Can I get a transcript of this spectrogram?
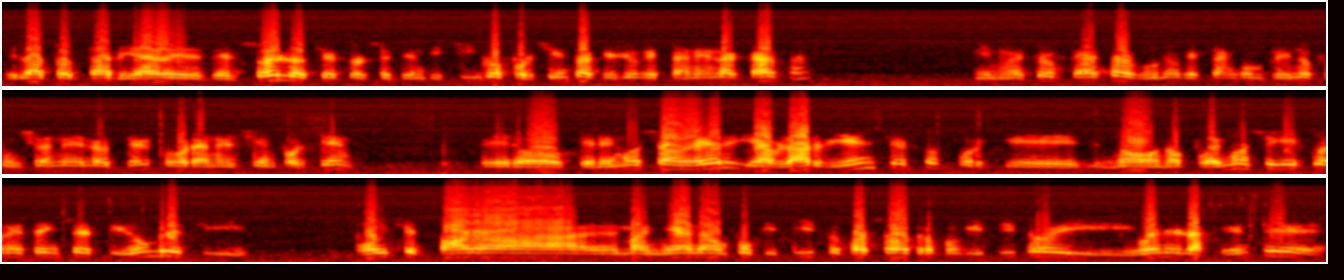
de la totalidad de- del sueldo, ¿cierto? El 75% aquellos que están en la casa y en nuestro caso algunos que están cumpliendo funciones en el hotel cobran el 100% pero queremos saber y hablar bien, ¿cierto? Porque no no podemos seguir con esta incertidumbre si hoy se paga eh, mañana un poquitito, pasa otro poquitito y bueno, la gente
